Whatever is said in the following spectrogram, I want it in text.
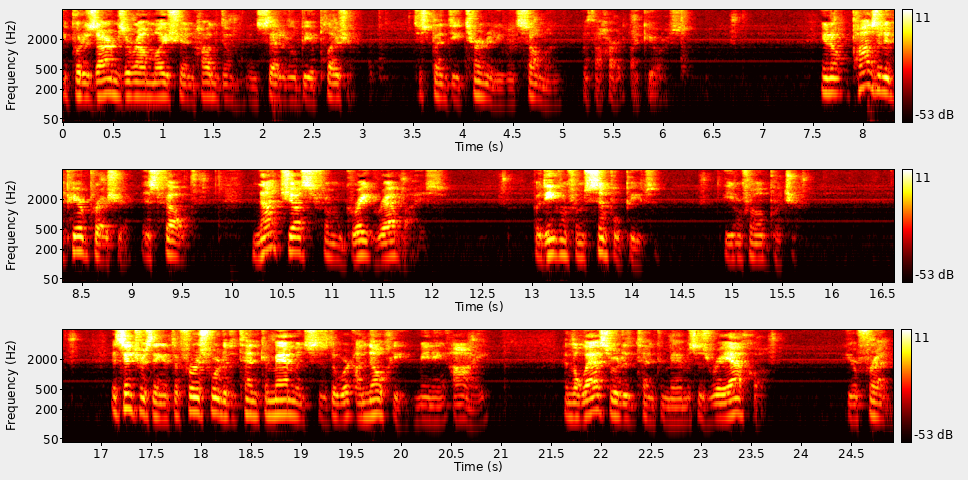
he put his arms around Moshe and hugged him and said, It'll be a pleasure to spend eternity with someone with a heart like yours. You know, positive peer pressure is felt not just from great rabbis, but even from simple people, even from a butcher. It's interesting that the first word of the Ten Commandments is the word Anochi, meaning I, and the last word of the Ten Commandments is Re'echa, your friend.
